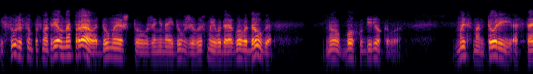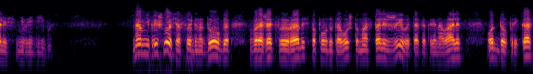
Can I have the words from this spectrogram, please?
и с ужасом посмотрел направо, думая, что уже не найду в живых моего дорогого друга. Но Бог уберег его. Мы с Монторией остались невредимы. Нам не пришлось особенно долго выражать свою радость по поводу того, что мы остались живы, так как Реновалес отдал приказ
